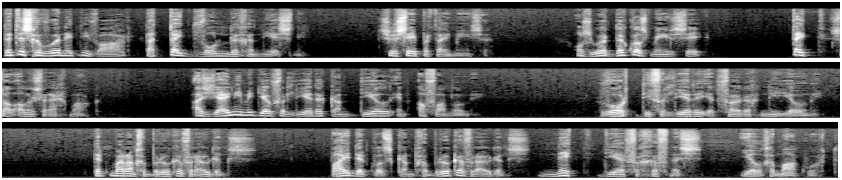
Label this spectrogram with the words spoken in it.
Dit is gewoon net nie waar dat tyd wonde genees nie. So sê party mense. Ons hoor dikwels mense sê tyd sal alles regmaak. As jy nie met jou verlede kan deel en afhandel nie, word die verlede eenvoudig nie heel nie. Dink maar aan gebroke verhoudings. Baie dikwels kan gebroke verhoudings net deur vergifnis heel gemaak word.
